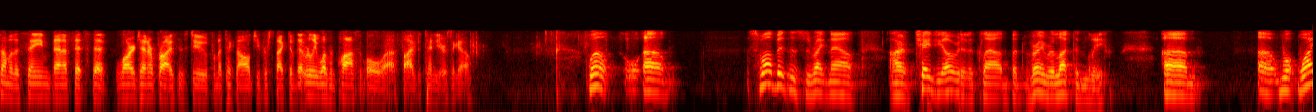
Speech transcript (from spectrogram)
some of the same benefits that large enterprises do from a technology perspective that really wasn't possible uh, five to ten years ago. Well, uh, small businesses right now are changing over to the cloud, but very reluctantly. Um, uh, wh- why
